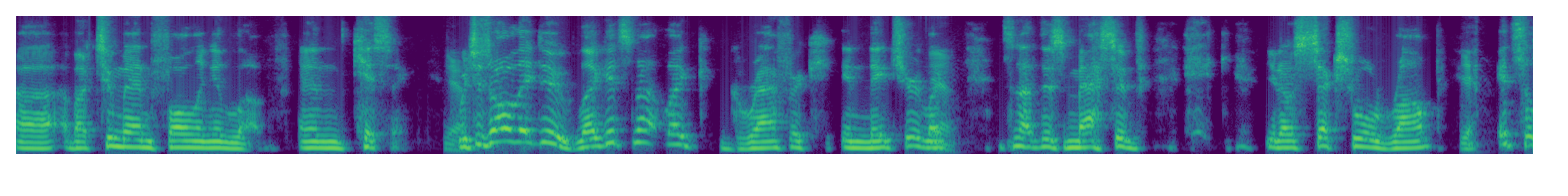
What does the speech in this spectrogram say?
uh, about two men falling in love and kissing. Yeah. Which is all they do. Like it's not like graphic in nature. Like Yeah. it's not this massive, you know, sexual romp. Yeah. It's a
